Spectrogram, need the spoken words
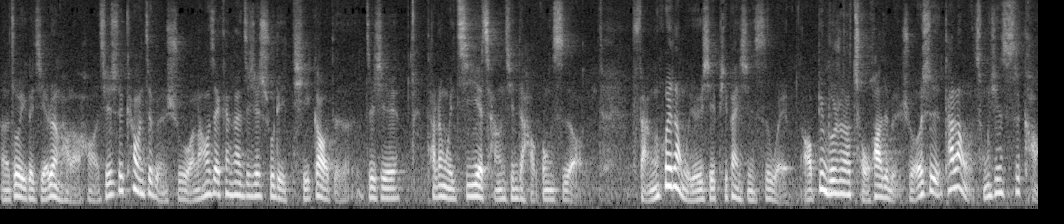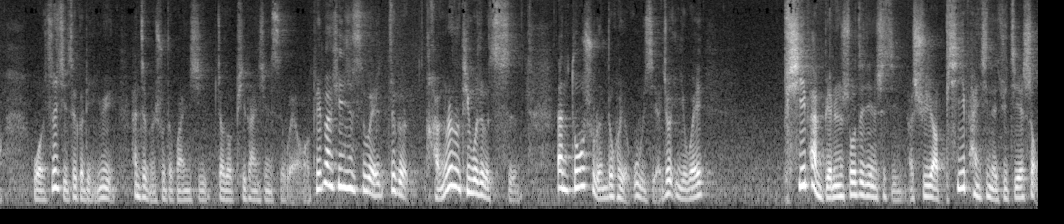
呃，做一个结论好了哈，其实看完这本书，然后再看看这些书里提到的这些他认为基业长青的好公司哦，反而会让我有一些批判性思维哦，并不是说他丑化这本书，而是他让我重新思考。我自己这个领域和这本书的关系叫做批判性思维哦，批判性思维这个很多人都听过这个词，但多数人都会有误解，就以为批判别人说这件事情需要批判性的去接受，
